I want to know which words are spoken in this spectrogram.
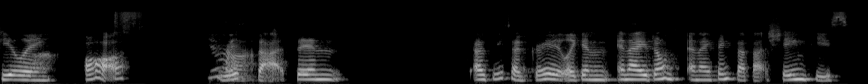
feeling off yeah. with that then as you said great. Like and and i don't and i think that that shame piece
